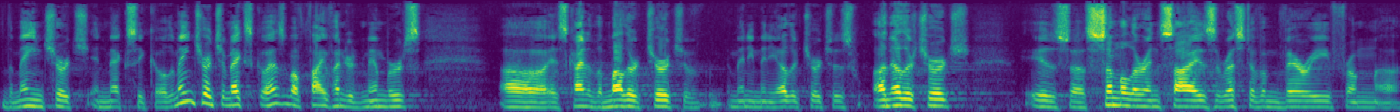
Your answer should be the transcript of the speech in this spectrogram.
the main church in Mexico. The main church in Mexico has about 500 members. Uh, it's kind of the mother church of many, many other churches. Another church is uh, similar in size. The rest of them vary from uh,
